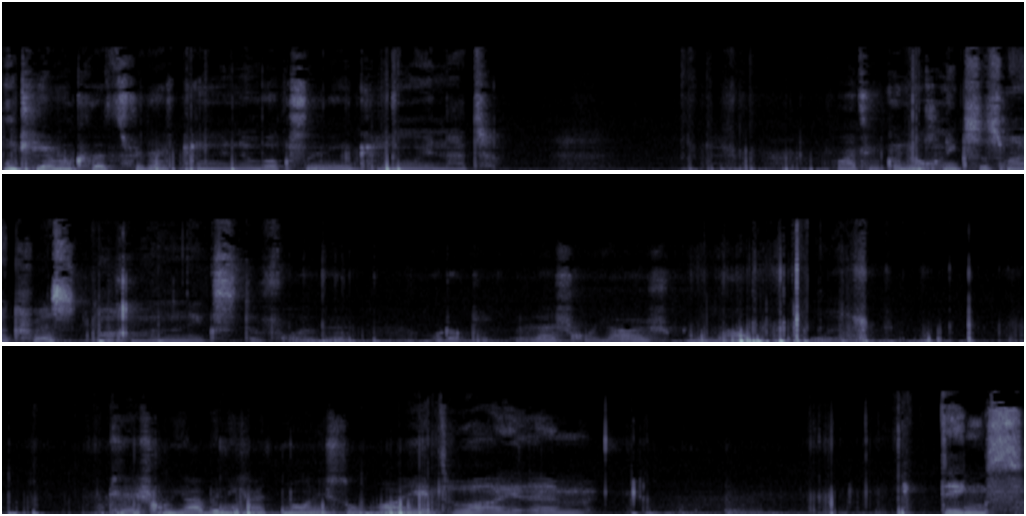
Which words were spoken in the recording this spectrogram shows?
Und wir haben Quest. Vielleicht kriegen wir eine Boxen. Nee, kriegen wir nicht. Warte, wir können auch nächstes Mal Quest machen in nächste Folge. Oder Clash Royale spielen wir auch cool. Clash Royale bin ich halt noch nicht so weit, weil, ähm, Dings.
